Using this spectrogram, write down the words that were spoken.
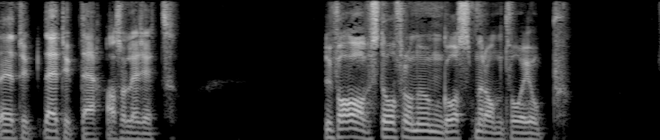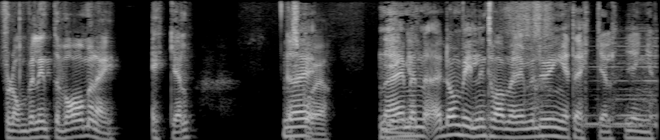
Det är typ det, är typ det. alltså legit. Du får avstå från att umgås med de två ihop. För de vill inte vara med dig, äckel. Jag Nej. skojar. Nej Gänget. men de vill inte vara med dig men du är inget äckel, gänget.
